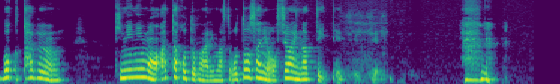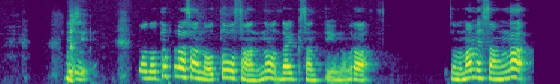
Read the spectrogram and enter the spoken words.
僕多分、君にも会ったことがあります。お父さんにはお世話になっていてって言って。で、その徳良さんのお父さんの大工さんっていうのが、その豆さんが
